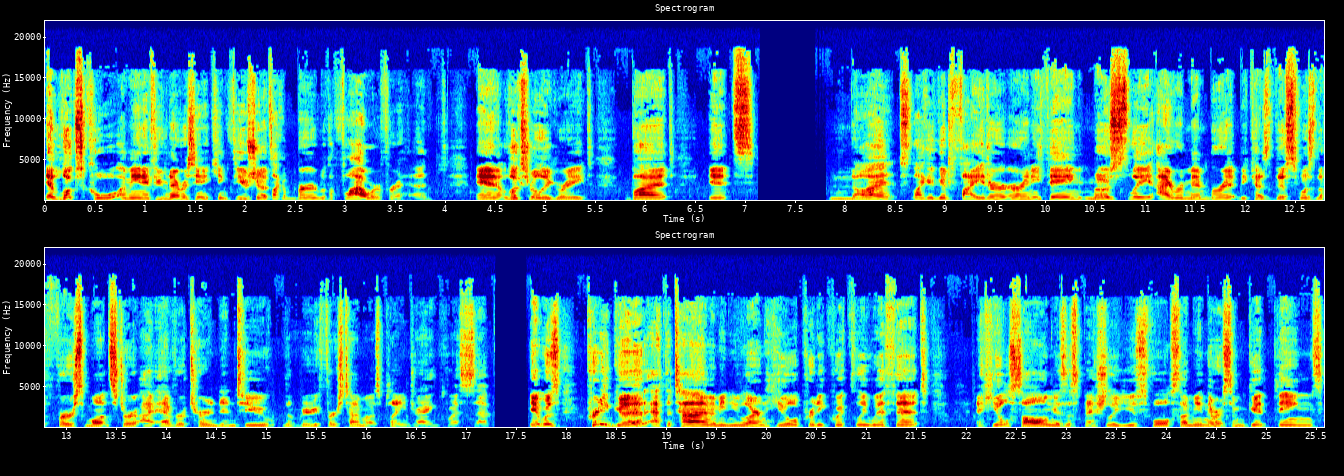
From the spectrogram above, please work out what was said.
it looks cool. I mean, if you've never seen a King Fuchsia, it's like a bird with a flower for a head, and it looks really great. But it's not like a good fighter or anything. Mostly, I remember it because this was the first monster I ever turned into. The very first time I was playing Dragon Quest Seven it was pretty good at the time. I mean, you learn heal pretty quickly with it. A heal song is especially useful. So, I mean, there were some good things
